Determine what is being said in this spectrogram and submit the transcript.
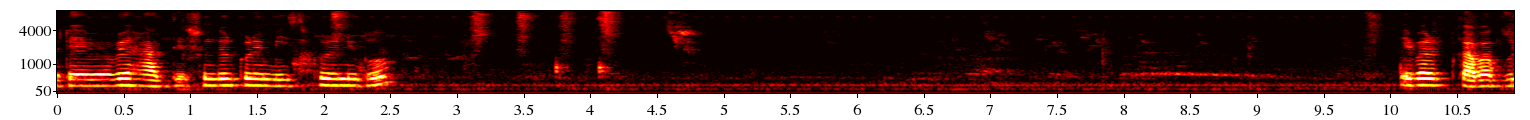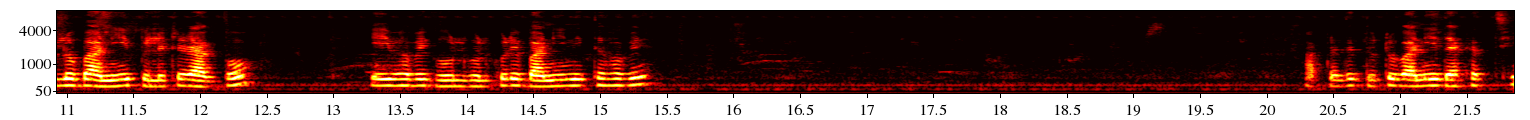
এটা এভাবে হাত দিয়ে সুন্দর করে মিক্স করে নিব। এবার কাবাবগুলো বানিয়ে প্লেটে রাখব। এইভাবে গোল গোল করে বানিয়ে নিতে হবে। আপনাদের দুটো বানিয়ে দেখাচ্ছি।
